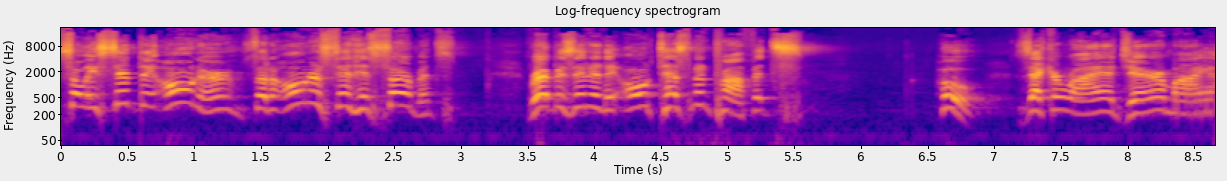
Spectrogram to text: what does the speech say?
So he sent the owner, so the owner sent his servants, represented the Old Testament prophets. Who? Zechariah, Jeremiah,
